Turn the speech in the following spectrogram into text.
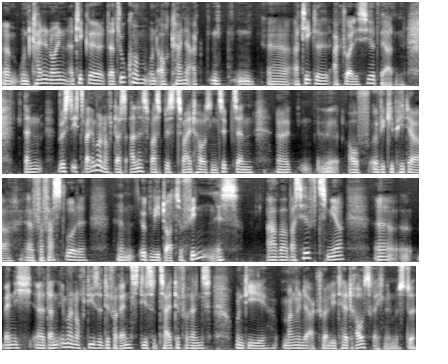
ähm, und keine neuen Artikel dazukommen und auch keine Ak äh, Artikel aktualisiert werden, dann wüsste ich zwar immer noch, dass alles, was bis 2017 äh, äh, auf Wikipedia äh, verfasst wurde, ähm, irgendwie dort zu finden ist aber was hilft es mir, äh, wenn ich äh, dann immer noch diese Differenz, diese Zeitdifferenz und die mangelnde Aktualität rausrechnen müsste?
